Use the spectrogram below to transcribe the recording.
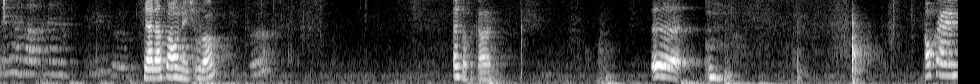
Ding hat auch keine Hilfe. Ja, das auch nicht, oder? Ist auch egal. Äh. Okay.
